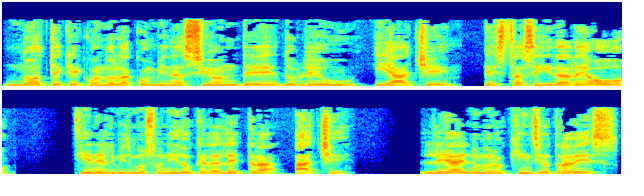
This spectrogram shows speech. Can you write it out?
Note que cuando la combinación de W y H está seguida de O, tiene el mismo sonido que la letra H. Lea el número 15 otra vez.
